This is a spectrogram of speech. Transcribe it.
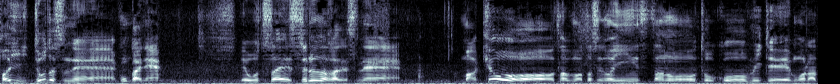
はい、ではですね、今回ね、お伝えするのがですね、まあ今日多分私のインスタの投稿を見てもらっ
